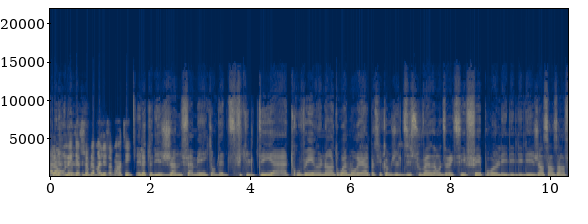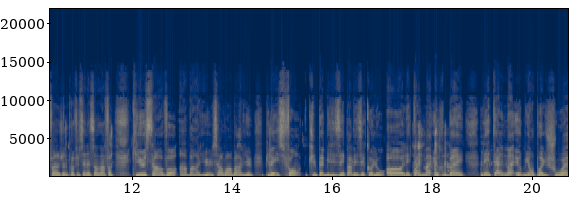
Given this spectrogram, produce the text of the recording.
alors, on est simplement les augmenter. Et là, tu as des jeunes familles qui ont de la difficulté à, trouver un endroit à Montréal parce que, comme je le dis souvent, on dirait que c'est fait pour euh, les, les, les, gens sans enfants, jeunes professionnels sans enfants, qui, eux, s'en vont en banlieue, s'en vont en banlieue. Puis là, ils se font culpabiliser par les écolos. Oh, l'étalement urbain, l'étalement urbain. Ils n'ont pas le choix.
